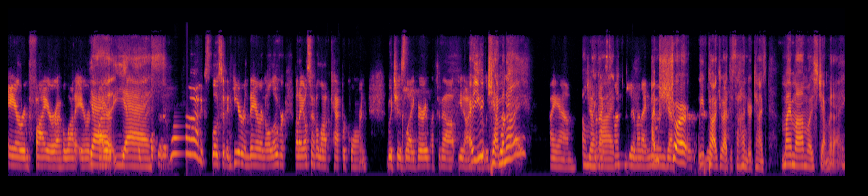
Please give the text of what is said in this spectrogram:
air and fire. I have a lot of air and yeah, fire. Yes. And explosive and here and there and all over. But I also have a lot of Capricorn, which is like very much about, you know, are you Gemini? I am. Oh Gemini my God. Sun, Gemini moon, I'm sure we've talked about this a hundred times. My mom was Gemini.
